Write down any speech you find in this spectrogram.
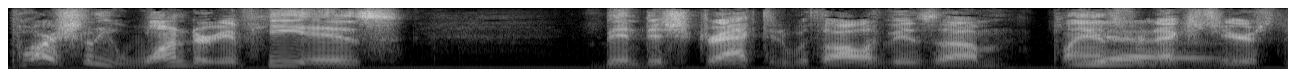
partially wonder if he is been distracted with all of his um, plans for next year's.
